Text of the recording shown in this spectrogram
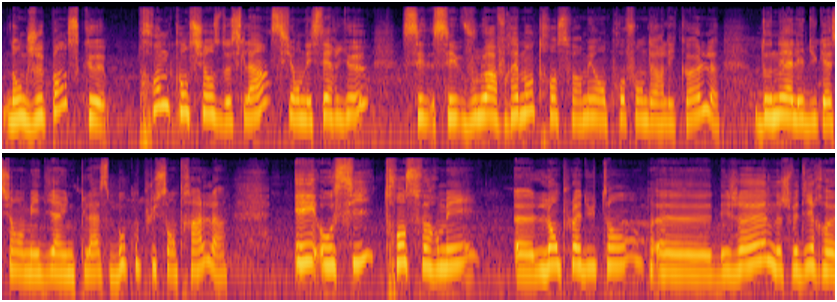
Donc je pense que prendre conscience de cela, si on est sérieux, c'est vouloir vraiment transformer en profondeur l'école, donner à l'éducation aux médias une place beaucoup plus centrale et aussi transformer euh, l'emploi du temps euh, des jeunes. Je veux dire, euh,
